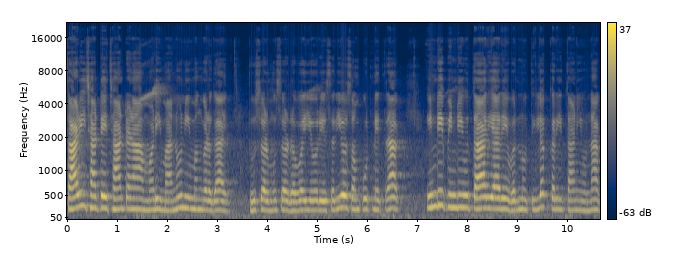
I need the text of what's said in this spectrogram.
સાડી છાંટે છાંટણા, મળી માનુની મંગળ ગાય. ધૂસળ મુસળ રવૈયો રે, સરિયો સંપુટને ત્રાક. ઈંડી પિંડી ઉતાર્યા રે વરનું તિલક કરી તાણ્યું નાક.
